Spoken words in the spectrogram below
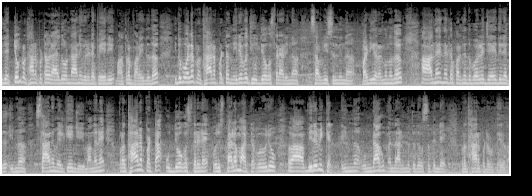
ഇത് ഏറ്റവും പ്രധാനപ്പെട്ടവരായതുകൊണ്ടാണ് ഇവരുടെ പേര് മാത്രം പറയുന്നത്. ഇതുപോലെ പ്രധാനപ്പെട്ട നിരവധി ഉദ്യോഗസ്ഥരാണ് ഇന്ന് സർവീസിൽ നിന്ന് പടിയിറങ്ങുന്നത്. നേരത്തെ പറഞ്ഞതുപോലെ ജയതിലക് ഇന്ന് സ്ഥാനമേൽക്കുകയും ചെയ്യും. അങ്ങനെ പ്രധാനപ്പെട്ട ഉദ്യോഗസ്ഥരുടെ ഒരു സ്ഥലം മാറ്റം ഒരു വിരമിക്കൽ ഇന്ന് ഉണ്ടാകും എന്നാണ് ഇന്നത്തെ ദിവസത്തിന്റെ പ്രധാനപ്പെട്ട പ്രത്യേകത.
